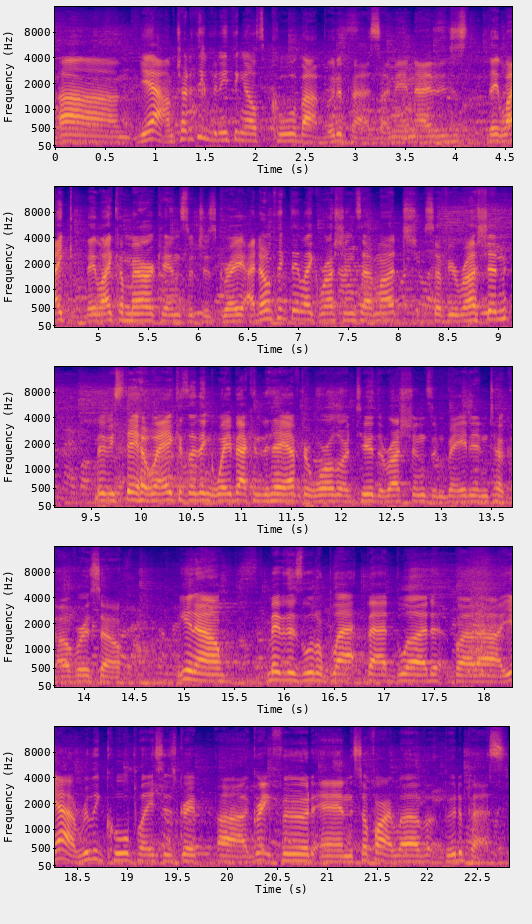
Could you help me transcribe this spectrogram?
Um, yeah, I'm trying to think of anything else cool about Budapest. I mean, I they just they like they like Americans, which is great. I don't think they like Russians that much. So if you're Russian, maybe stay away because I think way back in the day after World War II, the Russians invaded and took over. So, you know, maybe there's a little bad blood. But uh, yeah, really cool places, great uh, great food, and so far I love Budapest.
